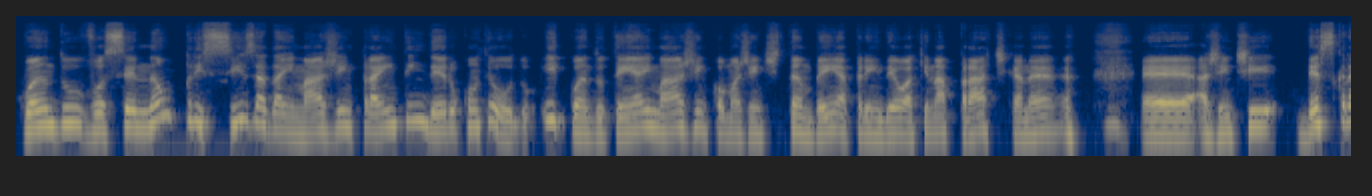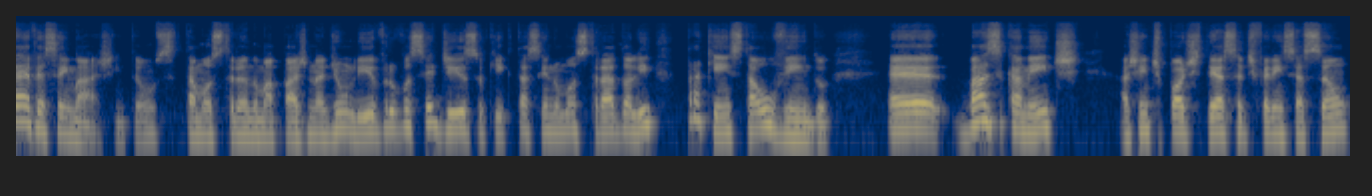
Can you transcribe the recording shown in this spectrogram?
quando você não precisa da imagem para entender o conteúdo. E quando tem a imagem, como a gente também aprendeu aqui na prática, né? É, a gente descreve essa imagem. Então, se está mostrando uma página de um livro, você diz o que está sendo mostrado ali para quem está ouvindo. É, basicamente, a gente pode ter essa diferenciação.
